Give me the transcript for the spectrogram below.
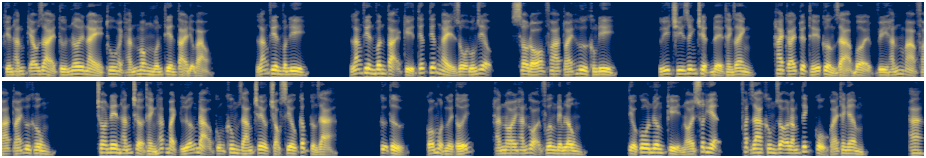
khiến hắn kéo dài từ nơi này thu hoạch hắn mong muốn thiên tài địa bảo. Lãng phiên vân đi. Lãng phiên vân tại kỳ tiếp tiếp ngày rộ uống rượu, sau đó phá toái hư không đi. Lý trí dĩnh triệt để thành danh, hai cái tuyệt thế cường giả bởi vì hắn mà phá toái hư không. Cho nên hắn trở thành hắc bạch lưỡng đạo cũng không dám trêu chọc siêu cấp cường giả. Cự tử, có một người tới, hắn nói hắn gọi phương đêm lông tiểu cô nương kỳ nói xuất hiện, phát ra không rõ lắm tích cổ quái thanh âm. A!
